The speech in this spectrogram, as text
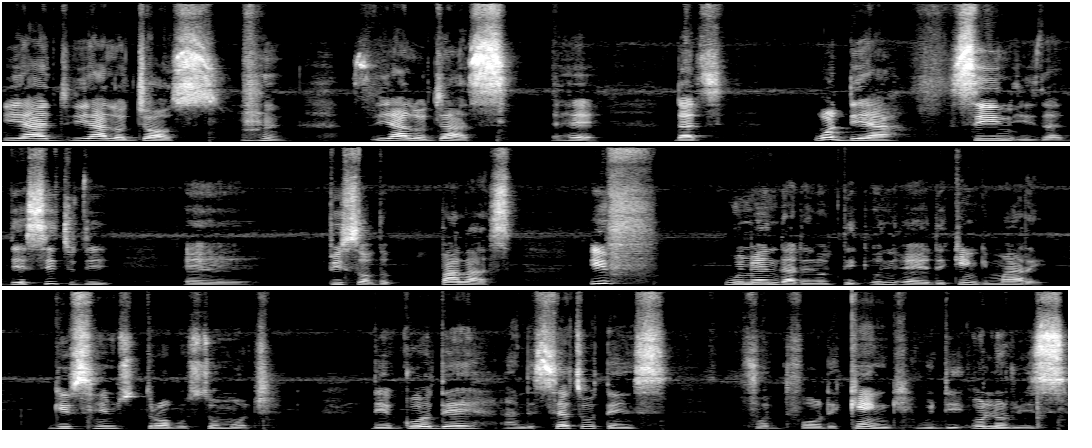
Iyalojas uh, that what they are seeing is that they see to the uh, peace of the palace. If women that the, the, uh, the king marry gives him trouble so much they go there and they settle things for for the king with the oloris.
